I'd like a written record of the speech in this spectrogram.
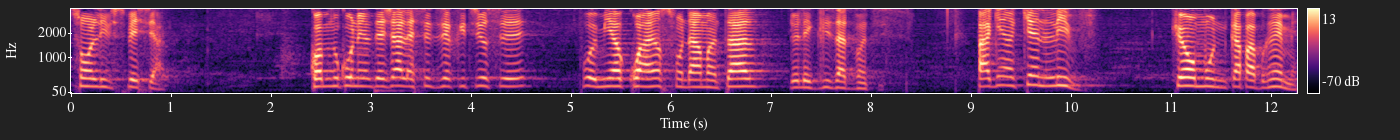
c'est un livre spécial. Comme nous connaissons déjà, les Saintes Écritures, c'est première croyance fondamentale de l'Église adventiste. Pas aucun livre que un monde capable de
